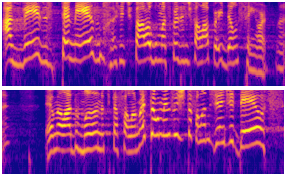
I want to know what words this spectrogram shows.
Às vezes, até mesmo, a gente fala algumas coisas, a gente fala, ah, perdão, Senhor. Né? É o meu lado humano que está falando, mas pelo menos a gente está falando diante de Deus.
